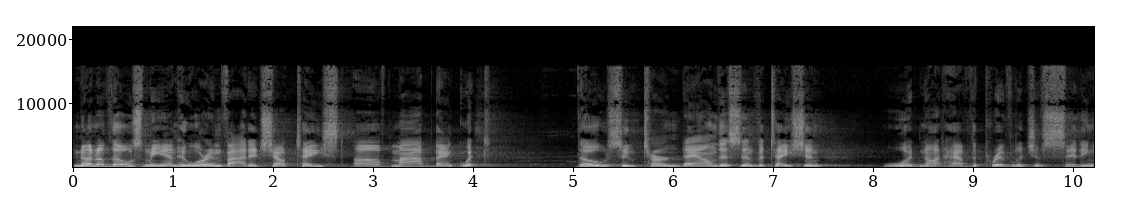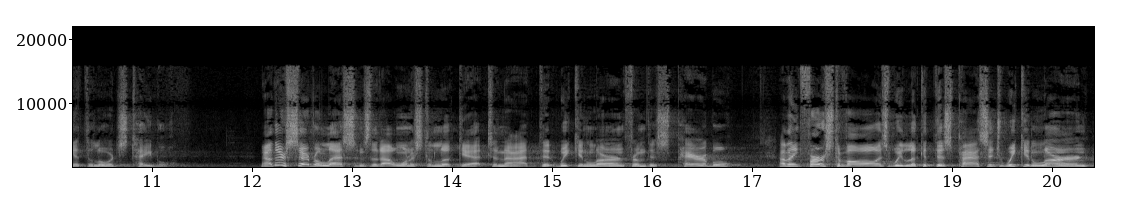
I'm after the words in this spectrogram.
None of those men who were invited shall taste of my banquet. Those who turned down this invitation would not have the privilege of sitting at the Lord's table. Now, there are several lessons that I want us to look at tonight that we can learn from this parable. I think, first of all, as we look at this passage, we can learn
